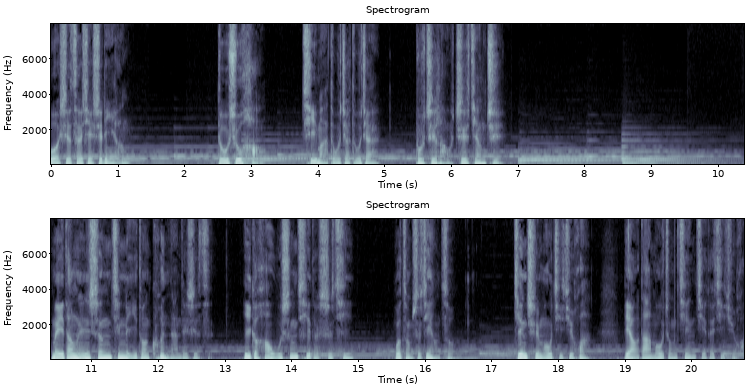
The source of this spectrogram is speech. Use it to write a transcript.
我是侧写师李阳。读书好，起码读着读着，不知老之将至。每当人生经历一段困难的日子，一个毫无生气的时期，我总是这样做：坚持某几句话，表达某种见解的几句话。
